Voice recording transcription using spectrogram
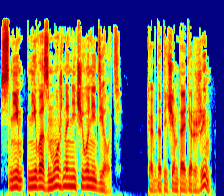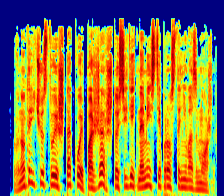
с ним невозможно ничего не делать. Когда ты чем-то одержим, внутри чувствуешь такой пожар, что сидеть на месте просто невозможно.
